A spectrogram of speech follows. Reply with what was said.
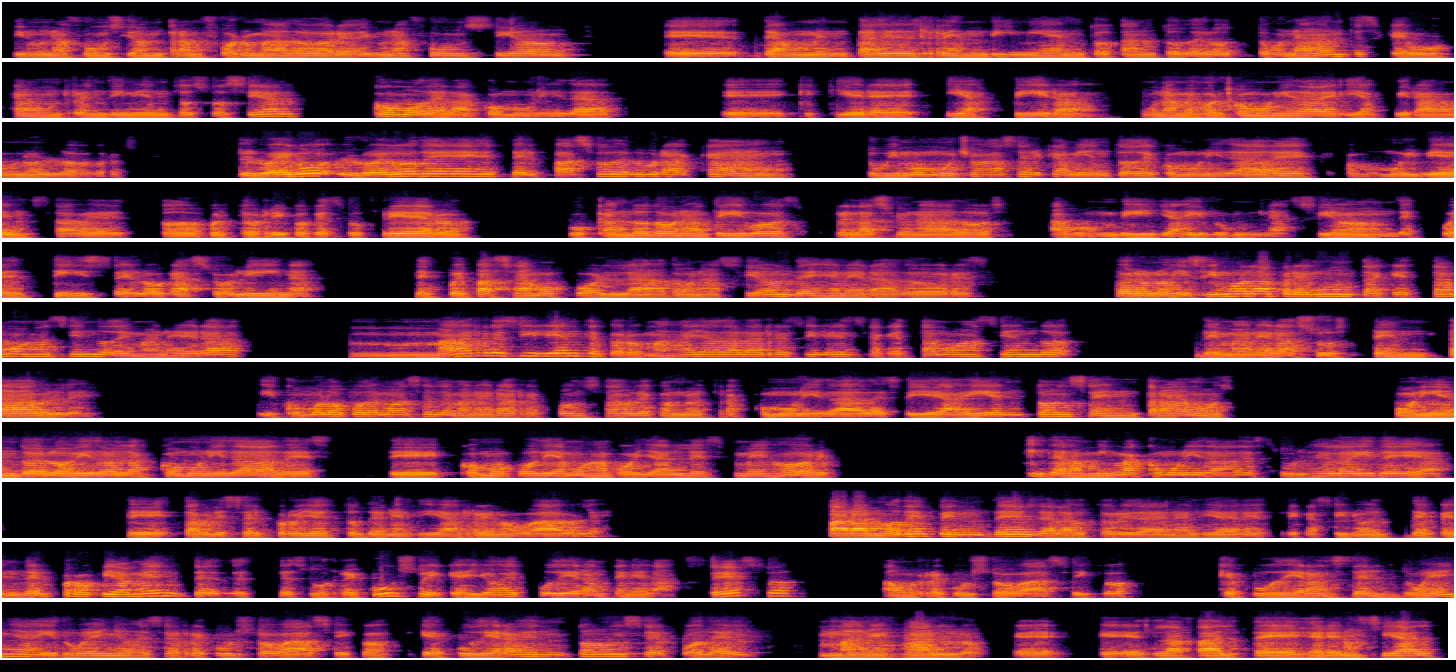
tiene una función transformadora y una función eh, de aumentar el rendimiento tanto de los donantes que buscan un rendimiento social como de la comunidad eh, que quiere y aspira una mejor comunidad y aspira a unos logros. Luego, luego de, del paso del huracán, tuvimos muchos acercamientos de comunidades, como muy bien sabe todo Puerto Rico, que sufrieron, buscando donativos relacionados a bombillas, iluminación, después diésel o gasolina, después pasamos por la donación de generadores, pero nos hicimos la pregunta, ¿qué estamos haciendo de manera más resiliente, pero más allá de la resiliencia, qué estamos haciendo de manera sustentable y cómo lo podemos hacer de manera responsable con nuestras comunidades? Y ahí entonces entramos poniendo el oído en las comunidades de cómo podíamos apoyarles mejor. Y de las mismas comunidades surge la idea de establecer proyectos de energía renovable para no depender de la Autoridad de Energía Eléctrica, sino depender propiamente de, sus recursos y que ellos pudieran tener acceso a un recurso básico, que pudieran ser dueñas y dueños de ese recurso básico, que pudieran entonces poder manejarlo, que, que es la parte gerencial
